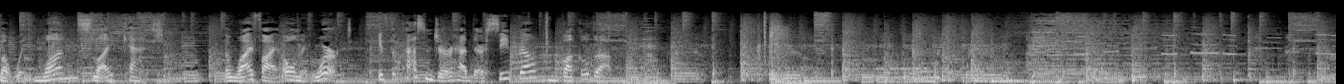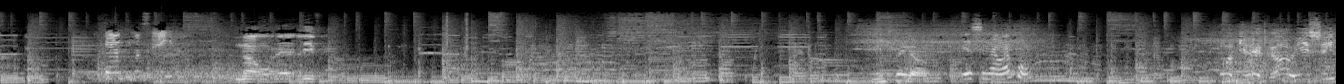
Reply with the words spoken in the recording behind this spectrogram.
But with one slight catch the Wi Fi only worked if the passenger had their seatbelt buckled up. Tem alguma senha? Não, é livre. Muito legal. Esse não é bom. Pô, que legal isso, hein?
